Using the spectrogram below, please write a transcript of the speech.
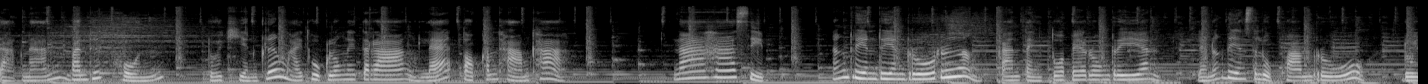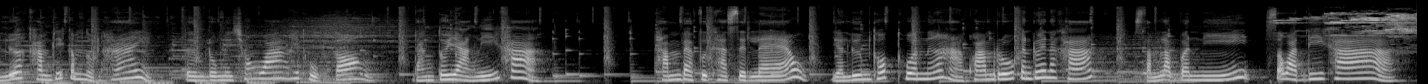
จากนั้นบันทึกผล โดยเขียนเครื่องหมายถูกลงในตาราง และตอบคำถามค่ะ หน้า 50 นักเรียนเรียนรู้เรื่องการแต่งตัวไปโรงเรียน แล้วนักเรียนสรุปความรู้ โดยเลือกคำที่กำหนดให้ เติมลงในช่องว่างให้ถูกต้อง ดังตัวอย่างนี้ค่ะทำแบบฝึกหัดเสร็จแล้ว อย่าลืมทบทวนเนื้อหาความรู้กันด้วยนะคะสำหรับวันนี้ สวัสดีค่ะ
